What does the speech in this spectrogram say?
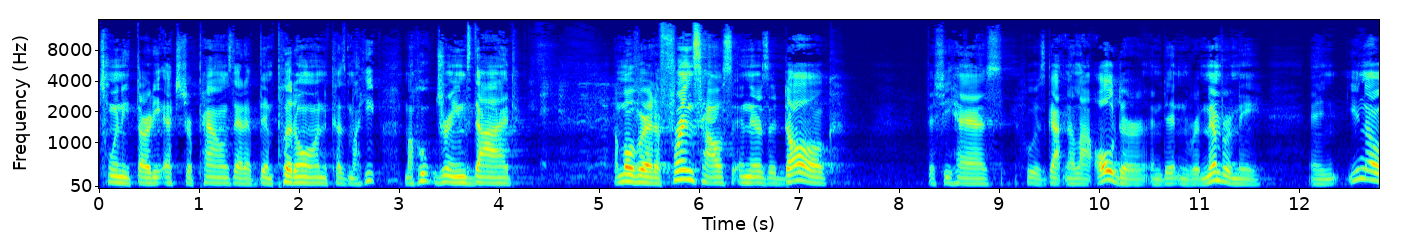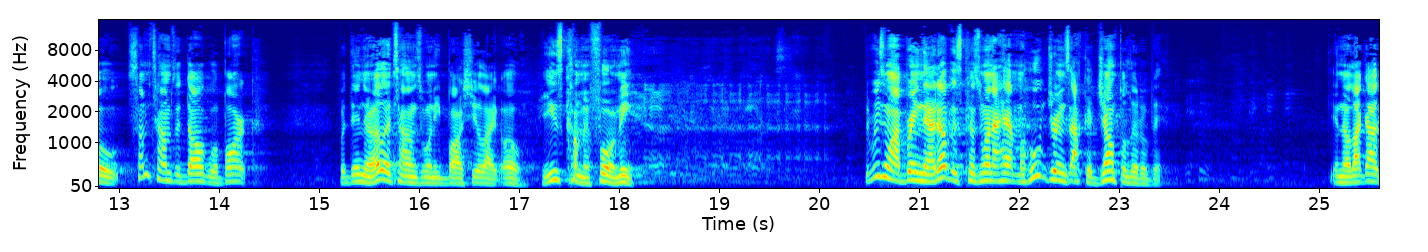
20, 30 extra pounds that have been put on because my, my hoop dreams died. I'm over at a friend's house and there's a dog that she has who has gotten a lot older and didn't remember me. And you know, sometimes the dog will bark, but then there are other times when he barks, you're like, oh, he's coming for me. the reason why I bring that up is because when I had my hoop dreams, I could jump a little bit. You know, like I,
